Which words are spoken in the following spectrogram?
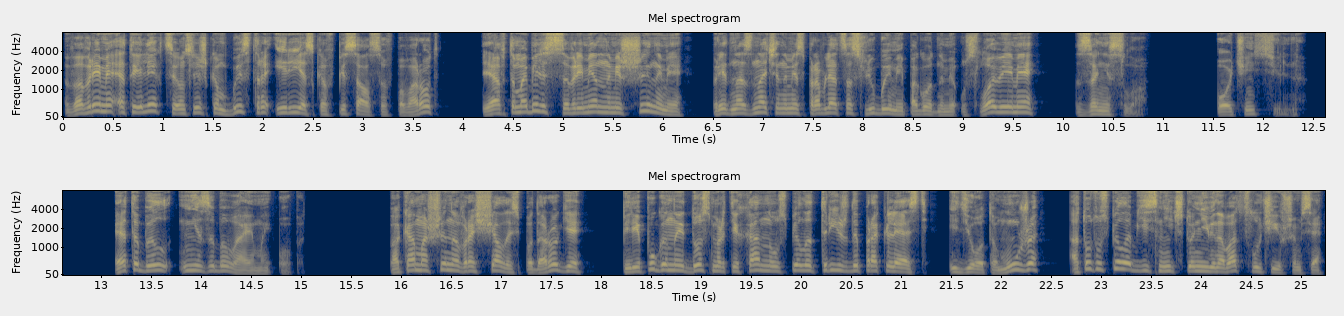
Во время этой лекции он слишком быстро и резко вписался в поворот, и автомобиль с современными шинами, предназначенными справляться с любыми погодными условиями, занесло. Очень сильно. Это был незабываемый опыт. Пока машина вращалась по дороге, перепуганная до смерти Ханна успела трижды проклясть идиота мужа, а тот успел объяснить, что не виноват в случившемся,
